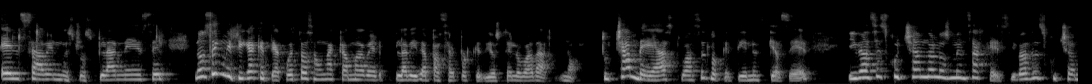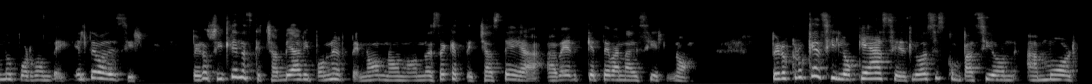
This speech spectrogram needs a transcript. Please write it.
Él sabe nuestros planes. Él... No significa que te acuestas a una cama a ver la vida pasar porque Dios te lo va a dar. No, tú chambeas, tú haces lo que tienes que hacer y vas escuchando los mensajes y vas escuchando por dónde. Él te va a decir, pero sí tienes que chambear y ponerte. No, no, no, no es de que te echaste a, a ver qué te van a decir. No. Pero creo que si lo que haces, lo haces con pasión, amor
